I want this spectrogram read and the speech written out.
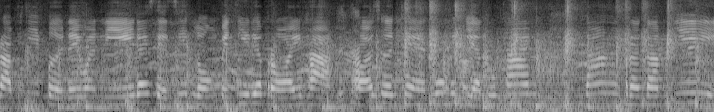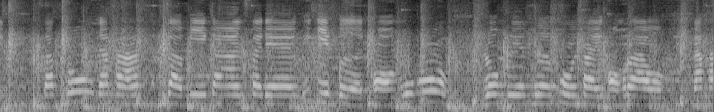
หรับพิธีเปิดในวันนี้ได้เสร็จสิ้นลงเป็นที่เรียบร้อยค่ะ ขอเชิญแขกผู้มีเกียรติทุกท่านนั่งประจำที่สักครู่นะคะ จะมีการแสดงพิธีเปิดของลูกๆโรงเรียนเมืองโพชัยของเรานะคะ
